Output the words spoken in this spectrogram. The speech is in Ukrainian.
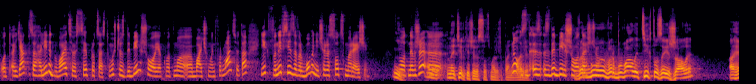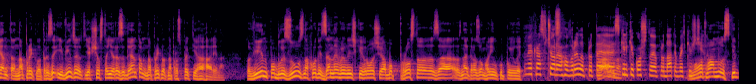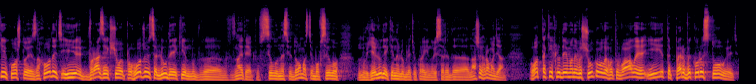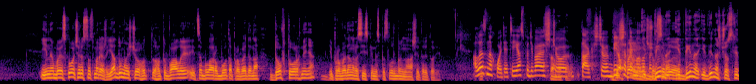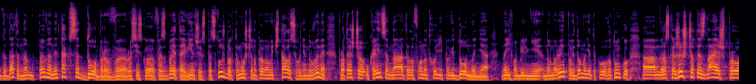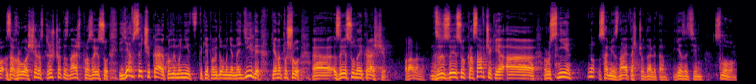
От е, як взагалі відбувається ось цей процес? Тому що здебільшого, як от ми е, бачимо інформацію, та їх вони всі завербовані через соцмережі. Ні, Ну от невже е, не, не тільки через соцмережі, пані ну з- здебільшого те, що Вербували ті, хто заїжджали. Агента, наприклад, і він же, якщо стає резидентом, наприклад, на проспекті Гагаріна, то він поблизу знаходить за невеличкі гроші або просто за знаєте, разом горілку пили. ми якраз вчора говорили про те, Правильно. скільки коштує продати батьківщину. Ну, от вам скільки коштує, знаходить, і в разі, якщо погоджуються люди, які ну знаєте, як в силу несвідомості або в силу, ну є люди, які не люблять Україну, і серед е, наших громадян. От таких людей вони вишукували, готували і тепер використовують. І не обов'язково через соцмережі. Я думаю, що гот- готували, і це була робота проведена до вторгнення і проведена російськими спецслужбами на нашій території. Але знаходять. І я сподіваюся, Саме що так. так, що більше тими впевнений, випадків. все Єдине, єдине, єдине, що слід додати, нам певно не так все добре в російського ФСБ та в інших спецслужбах, тому що напевно ви читали сьогодні новини про те, що українцям на телефон надходять повідомлення на їх мобільні номери. Повідомлення такого гатунку. е, Розкажи, що ти знаєш про за гроші, розкажи, що ти знаєш про ЗСУ. І я все чекаю, коли мені таке повідомлення надійде. Я напишу е, ЗСУ найкраще. Правильно? ЗСУ красавчики, а русні, ну самі знаєте, що далі там є за цим словом.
